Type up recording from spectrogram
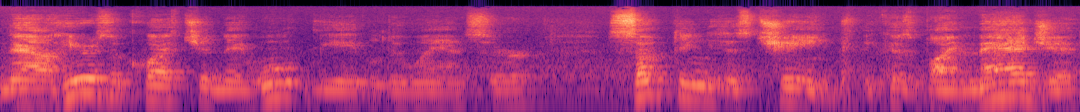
Now, here's a question they won't be able to answer. Something has changed, because by magic,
